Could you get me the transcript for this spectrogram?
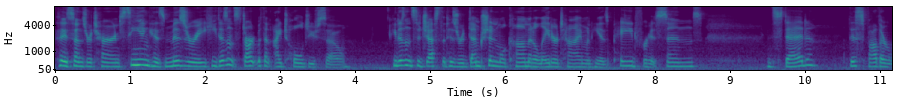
his son's return, seeing his misery, he doesn't start with an I told you so. He doesn't suggest that his redemption will come at a later time when he has paid for his sins. Instead, this father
